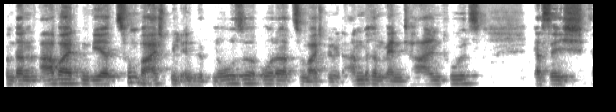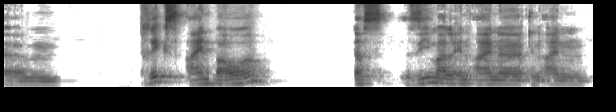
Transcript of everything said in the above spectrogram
und dann arbeiten wir zum Beispiel in Hypnose oder zum Beispiel mit anderen mentalen Tools, dass ich ähm, Tricks einbaue, dass sie mal in eine, in einen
